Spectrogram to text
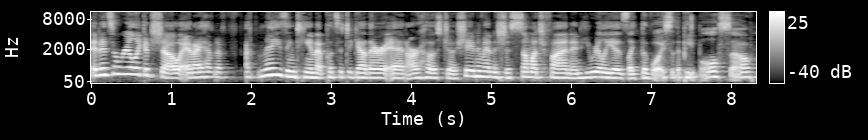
And it's a really good show, and I have an amazing team that puts it together. And our host, Joe Schoenmann, is just so much fun, and he really is like the voice of the people. So,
